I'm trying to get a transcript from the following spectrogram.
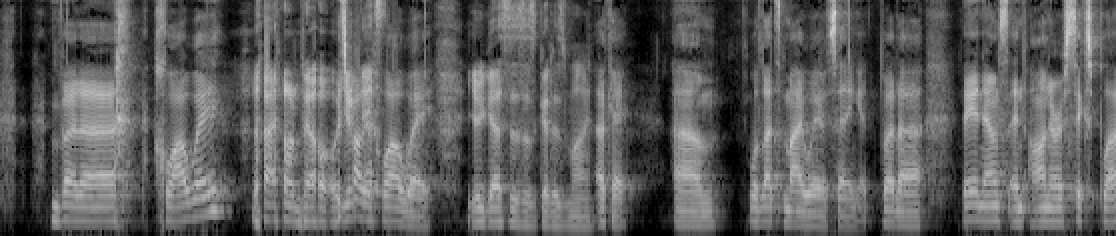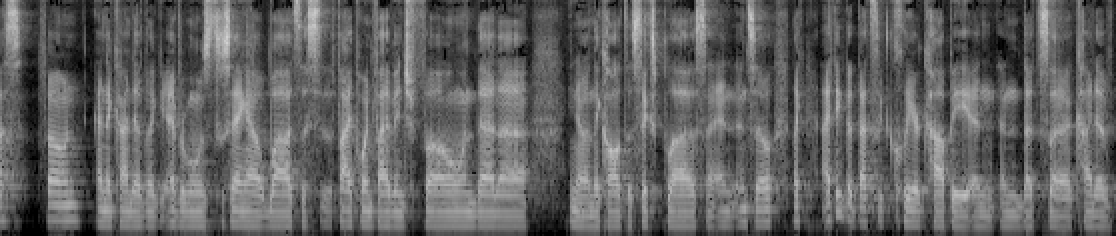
but uh, Huawei? I don't know. It's Your probably guess, Huawei. your guess is as good as mine. Okay. Um, well, that's my way of saying it. But uh, they announced an Honor 6 Plus phone, and it kind of like everyone was saying, "Oh, wow, it's a 5.5 inch phone that uh, you know," and they call it the 6 Plus, and and so like I think that that's a clear copy, and and that's uh, kind of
